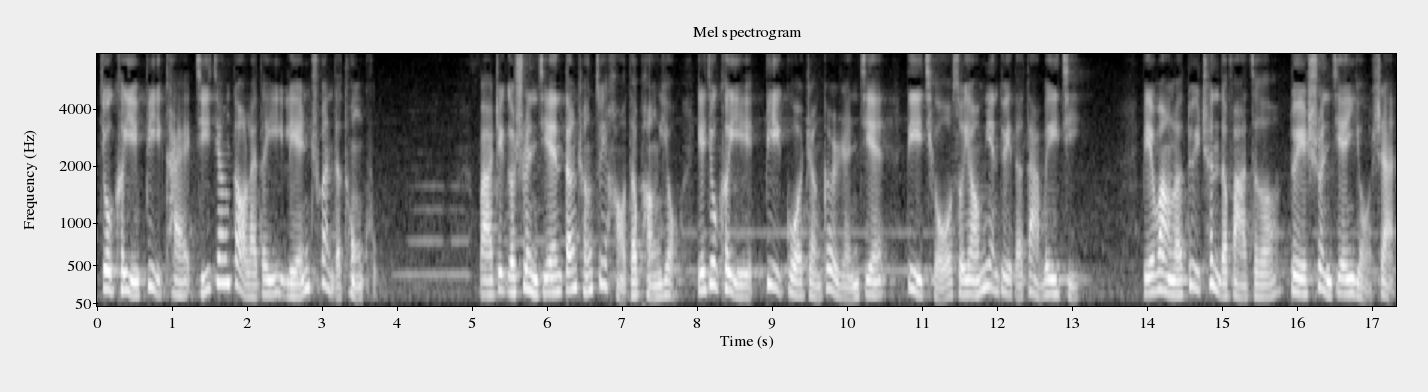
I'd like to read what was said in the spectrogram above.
就可以避开即将到来的一连串的痛苦。把这个瞬间当成最好的朋友，也就可以避过整个人间、地球所要面对的大危机。别忘了对称的法则，对瞬间友善，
